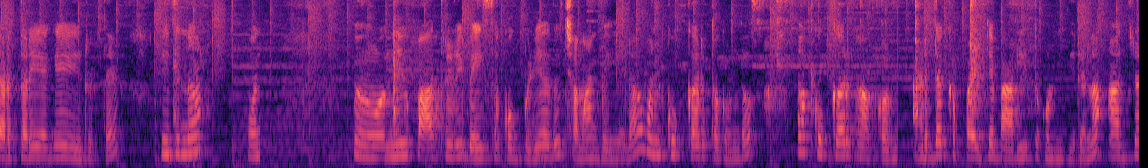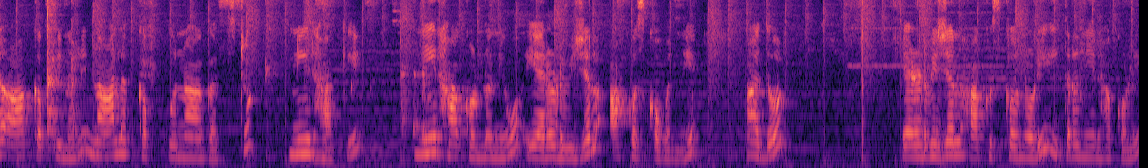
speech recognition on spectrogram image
ತರ್ತರಿಯಾಗೇ ಇರುತ್ತೆ. ಇದನ್ನು ಒಂದು ನೀವು ಪಾತ್ರೆಯಲ್ಲಿ ಬೇಯಿಸೋಕೆ ಹೋಗ್ಬಿಡಿ, ಅದು ಚೆನ್ನಾಗಿ ಬೇಯಲ್ಲ. ಒಂದು ಕುಕ್ಕರ್ ತೊಗೊಂಡು ಆ ಕುಕ್ಕರ್ಗೆ ಹಾಕ್ಕೊಂಡು ಅರ್ಧ ಕಪ್ ಅಳತೆ ಬಾರ್ಲಿ ತೊಗೊಂಡಿದ್ದೀರಲ್ಲ, ಅದರ ಆ ಕಪ್ಪಿನಲ್ಲಿ ನಾಲ್ಕು ಕಪ್ಪಿನಾಗಷ್ಟು ನೀರು ಹಾಕಿ ನೀರು ಹಾಕ್ಕೊಂಡು ನೀವು ಎರಡು ವಿಷಲ್ ಹಾಕಿಸ್ಕೊಬನ್ನಿ ಅದು ಎರಡು ವಿಷಲ್ ಹಾಕಿಸ್ಕೊ ನೋಡಿ, ಈ ಥರ ನೀರು ಹಾಕ್ಕೊಳ್ಳಿ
